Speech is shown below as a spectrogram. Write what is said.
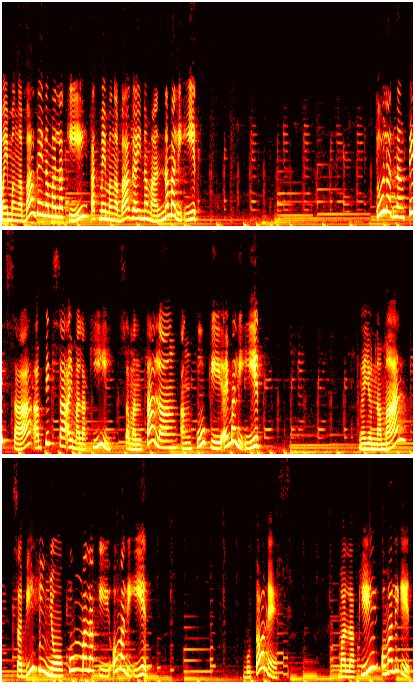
May mga bagay na malaki at may mga bagay naman na maliit. Tulad ng pizza, ang pizza ay malaki, samantalang ang cookie ay maliit. Ngayon naman, sabihin nyo kung malaki o maliit. Butones. Malaki o maliit?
